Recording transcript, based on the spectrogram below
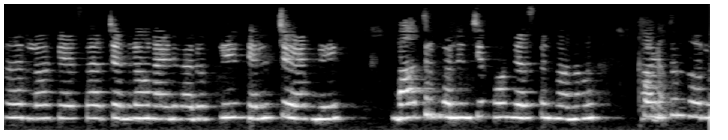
sir Lokesh sir Chandrababu Naidu garu please help చేయండి. బాత్రూమ్ నుంచి ఫోన్ చేస్తున్నాను. కడుతున్నారు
